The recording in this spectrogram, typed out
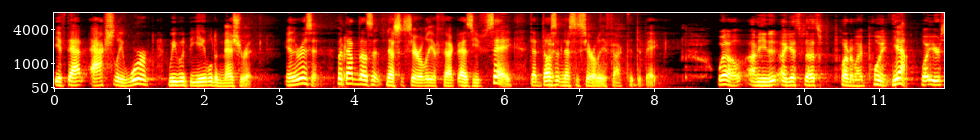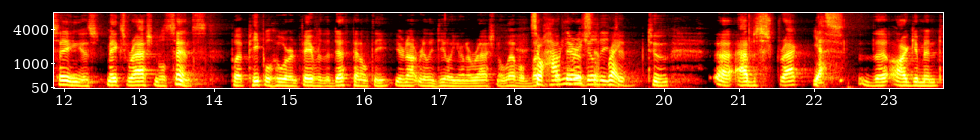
if that actually worked, we would be able to measure it. And there isn't. But that doesn't necessarily affect, as you say, that doesn't necessarily affect the debate. Well, I mean, I guess that's part of my point. Yeah. What you're saying is makes rational sense, but people who are in favor of the death penalty, you're not really dealing on a rational level. But, so how do you their reach ability them? Right. to, to uh, abstract yes. the argument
